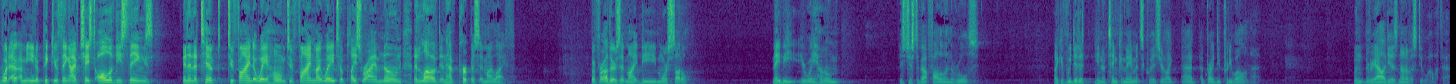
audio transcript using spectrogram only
what, I mean, you know, pick your thing. I've chased all of these things in an attempt to find a way home, to find my way to a place where I am known and loved and have purpose in my life. But for others, it might be more subtle. Maybe your way home is just about following the rules. Like if we did a you know Ten Commandments quiz, you're like, eh, I'd, I'd probably do pretty well on that. When the reality is, none of us do well with that.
